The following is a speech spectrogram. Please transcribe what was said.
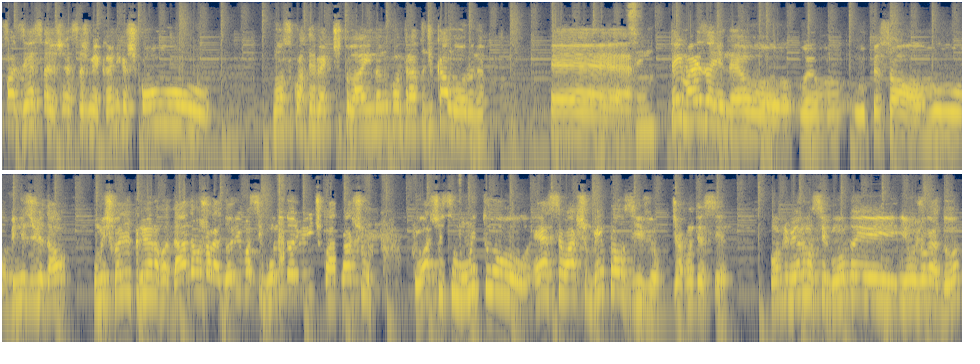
fazer essas, essas mecânicas com o nosso quarterback titular ainda no contrato de calouro, né? É, Sim. Tem mais aí, né? O, o, o pessoal, o Vinícius Vidal, uma escolha de primeira rodada, um jogador e uma segunda em 2024. Eu acho, eu acho isso muito. Essa eu acho bem plausível de acontecer. Uma primeira, uma segunda e, e um jogador.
